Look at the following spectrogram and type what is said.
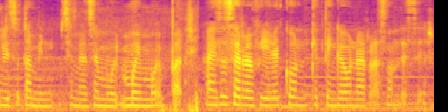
eso también se me hace muy, muy, muy padre. A eso se refiere con que tenga una razón de ser.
